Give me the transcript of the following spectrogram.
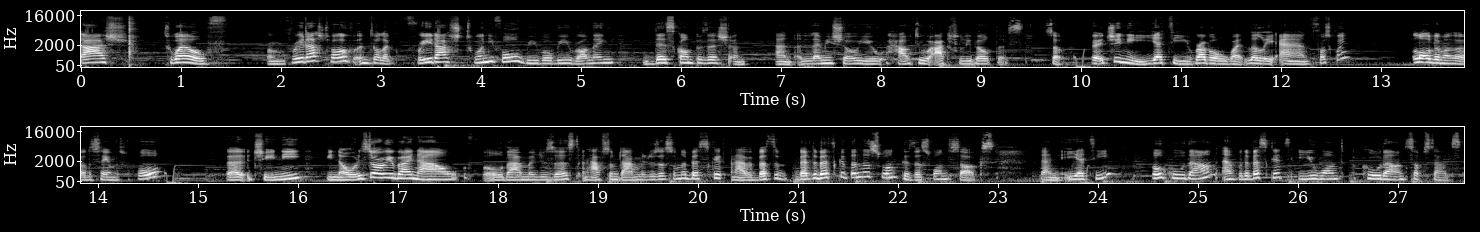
Dash 12. From 3 dash 12 until like 3 dash 24, we will be running this composition. And let me show you how to actually build this. So, Virginie, Yeti, Rebel, White Lily, and Frost Queen. A lot of them are the same as before. Virginie, we know the story by now. Full damage resist and have some damage resist on the biscuit. And have a better, better biscuit than this one because this one sucks. Then Yeti, full cooldown. And for the biscuit, you want cooldown substats.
